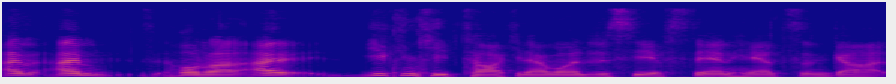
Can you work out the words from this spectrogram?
I'm I'm hold on. I you can keep talking. I wanted to see if Stan Hansen got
